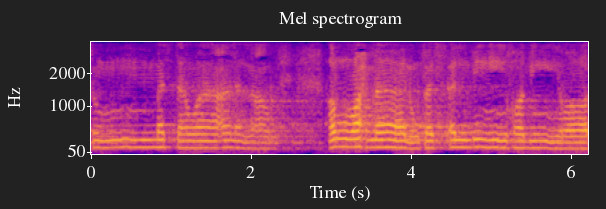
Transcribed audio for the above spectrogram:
ثم استوى على العرش. الرحمن فاسأل به خبيرا.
